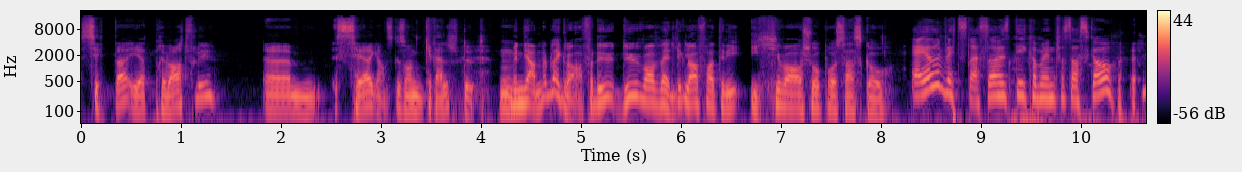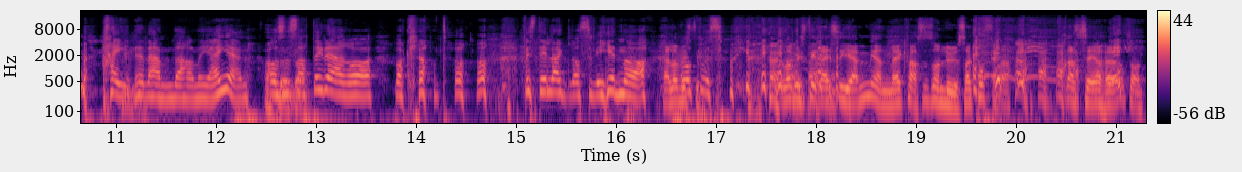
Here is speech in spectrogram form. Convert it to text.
sitte i et privatfly eh, ser ganske sånn grelt ut. Men Janne ble glad, for du, du var veldig glad for at de ikke var å se på SAS Go. Jeg hadde blitt stressa hvis de kom inn på Sasko, Hele den der gjengen. Og så satt jeg der og var klar til å bestille et glass vin og, Eller hvis og de- kose meg. Eller hvis de reiser hjem igjen med hver sin sånn lusekofte fra Se og Hør. sånn.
